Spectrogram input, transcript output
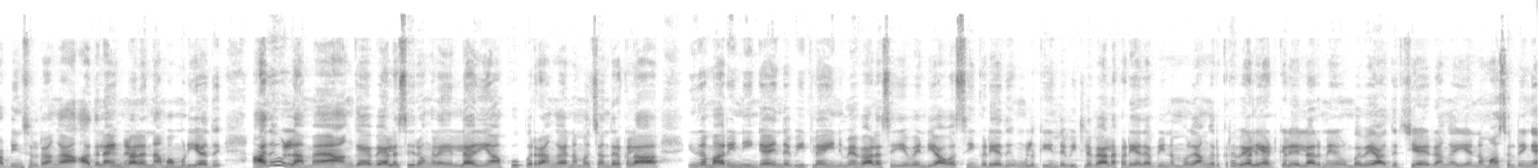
அப்படின்னு சொல்கிறாங்க அதெல்லாம் எங்களால் நம்ப முடியாது. அதுவும் இல்லாமல் அங்கே வேலை செய்கிறவங்கள எல்லாரையும் கூப்பிட்றாங்க. நம்ம சந்திரகலா இந்த மாதிரி நீங்கள் இந்த வீட்டில் இனிமேல் வேலை செய்ய வேண்டிய அவசியம் கிடையாது. உங்களுக்கு இந்த வீட்டில் வேலை கிடையாது அப்படின்னும் போது அங்கே இருக்கிற வேலையாட்கள் எல்லாருமே ரொம்பவே அதிர்ச்சியாகிடுறாங்க என்னம்மா சொல்கிறீங்க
